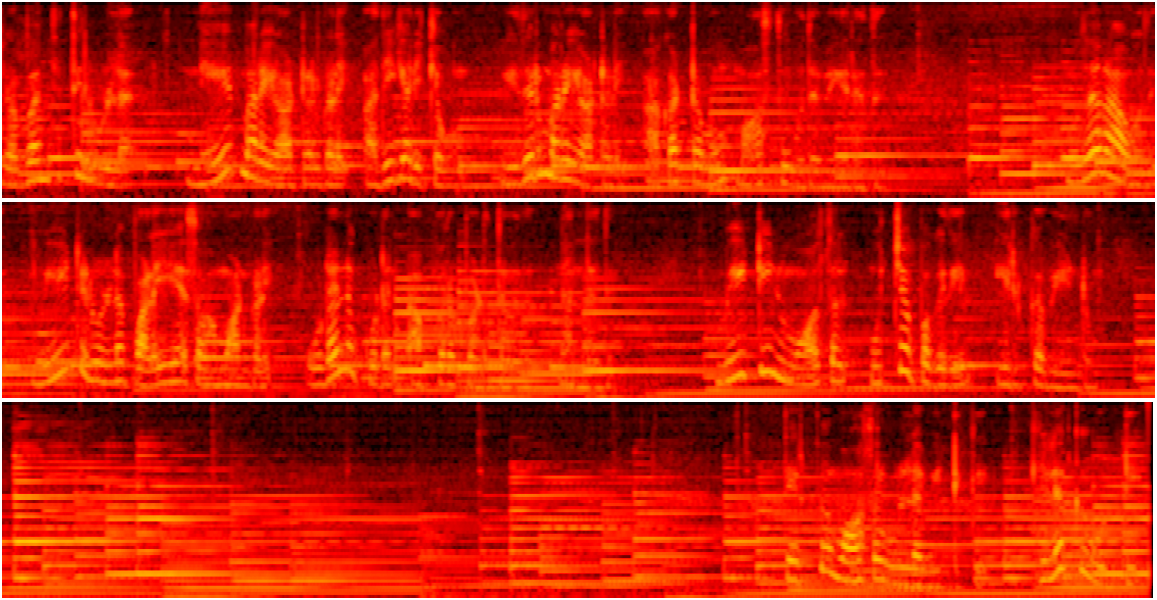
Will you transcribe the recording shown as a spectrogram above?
பிரபஞ்சத்தில் உள்ள நேர்மறை ஆற்றல்களை அதிகரிக்கவும் எதிர்மறை ஆற்றலை அகற்றவும் வாஸ்து உதவுகிறது. முதலாவது வீட்டில் உள்ள பழைய சாமான்களை உடனுக்குடன் அப்புறப்படுத்துவது நல்லது. வீட்டின் வாசல் உச்ச பகுதியில் இருக்க வேண்டும். தெற்கு வாசல் உள்ள வீட்டுக்கு கிழக்கு ஒட்டி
